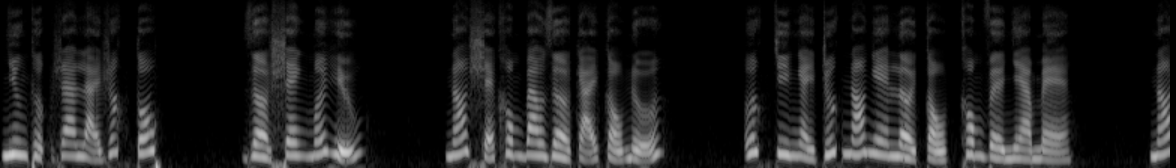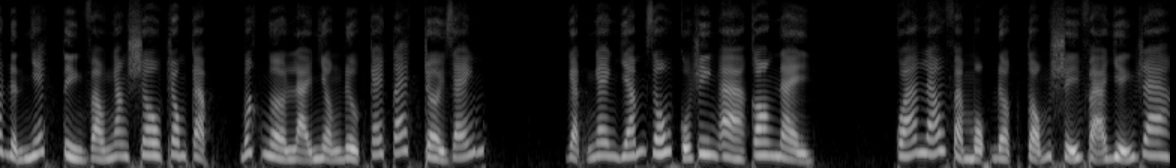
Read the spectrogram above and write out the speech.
nhưng thực ra lại rất tốt. Giờ Sen mới hiểu. Nó sẽ không bao giờ cãi cậu nữa. Ước chi ngày trước nó nghe lời cậu không về nhà mẹ. Nó định nhét tiền vào ngăn sâu trong cặp, bất ngờ lại nhận được cái tát trời giáng. Gạch ngang dám giấu của riêng à con này. Quá láo và một đợt tổng sĩ vả diễn ra.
